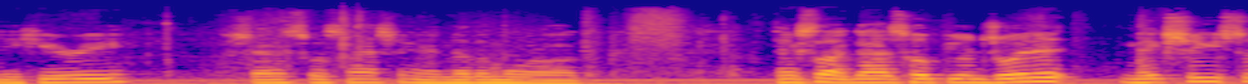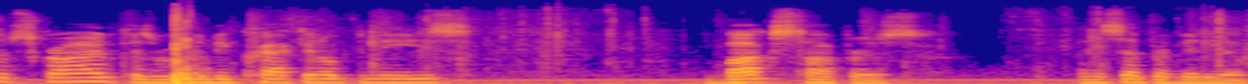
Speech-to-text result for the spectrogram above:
Nahiri, Shatterskull Smashing, and another Moraug. Thanks a lot, guys. Hope you enjoyed it. Make sure you subscribe because we're going to be cracking open these box toppers in a separate video.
